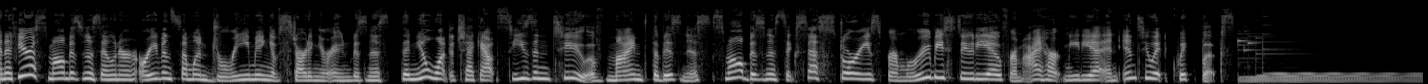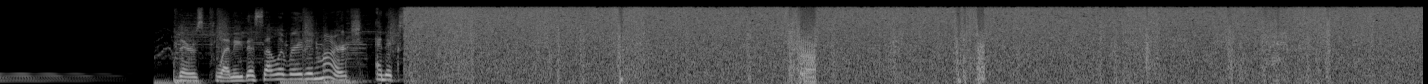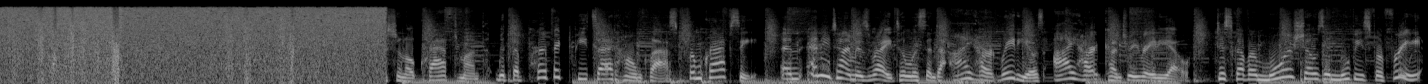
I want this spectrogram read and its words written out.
And if you're a small business owner or even someone dreaming of starting your own business, then you'll want to check out season two of Mind the Business Small Business Success Stories from Ruby Studio, from iHeartMedia, and Intuit QuickBooks. There's plenty to celebrate in March and. Ex- National Craft Month with the perfect pizza at home class from Craftsy. And anytime is right to listen to iHeartRadio's iHeartCountry Radio. Discover more shows and movies for free.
